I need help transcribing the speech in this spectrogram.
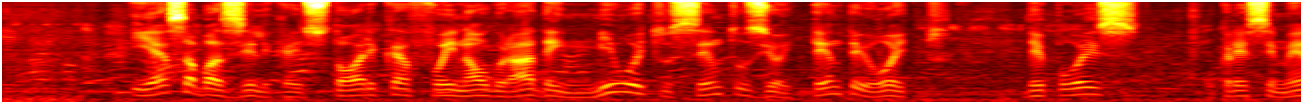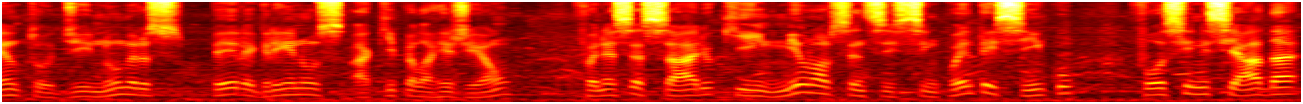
e essa Basílica Histórica foi inaugurada em 1888. Depois, o crescimento de inúmeros peregrinos aqui pela região foi necessário que em 1955 fosse iniciada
